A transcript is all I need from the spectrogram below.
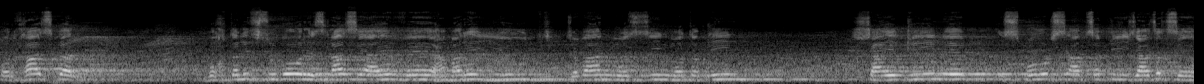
اور خاص کر مختلف صوبوں اور اضلاع سے آئے ہوئے ہمارے یوتھ جوان معززین معتبرین شائقین اسپورٹس آپ سب کی اجازت سے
